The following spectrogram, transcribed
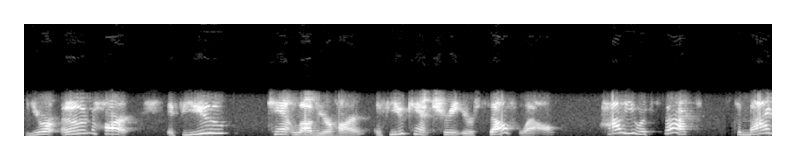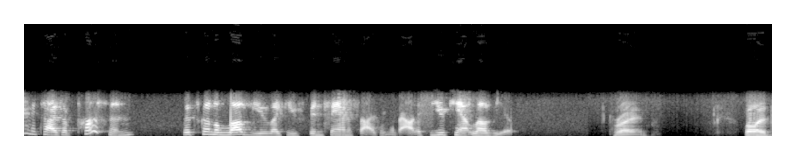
your own heart. If you can't love your heart, if you can't treat yourself well, how do you expect to magnetize a person that's going to love you like you've been fantasizing about if you can't love you? Right. Well, it's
